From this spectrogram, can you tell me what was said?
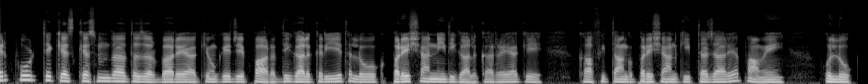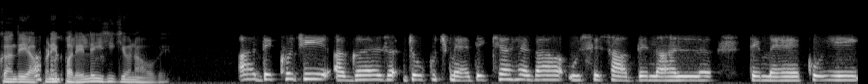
에어ਪੋਰਟ ਤੇ ਕਿਸ ਕਿਸਮ ਦਾ ਤਜਰਬਾ ਰਿਹਾ? ਕਿਉਂਕਿ ਜੇ ਭਾਰਤ ਦੀ ਗੱਲ ਕਰੀਏ ਤਾਂ ਲੋਕ ਪਰੇਸ਼ਾਨੀ ਦੀ ਗੱਲ ਕਰ ਰਹੇ ਆ ਕਿ ਕਾਫੀ ਤੰਗ ਪਰੇਸ਼ਾਨ ਕੀਤਾ ਜਾ ਰਿਹਾ ਭਾਵੇਂ ਉਹ ਲੋਕਾਂ ਦੇ ਆਪਣੇ ਭਲੇ ਲਈ ਹੀ ਕਿਉਂ ਨਾ ਹੋਵੇ। ਦੇਖੋ ਜੀ, ਅਗਰ ਜੋ ਕੁਝ ਮੈਂ ਦੇਖਿਆ ਹੈਗਾ, ਉਸ ਹਿਸਾਬ ਦੇ ਨਾਲ ਤੇ ਮੈਂ ਕੋਈ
